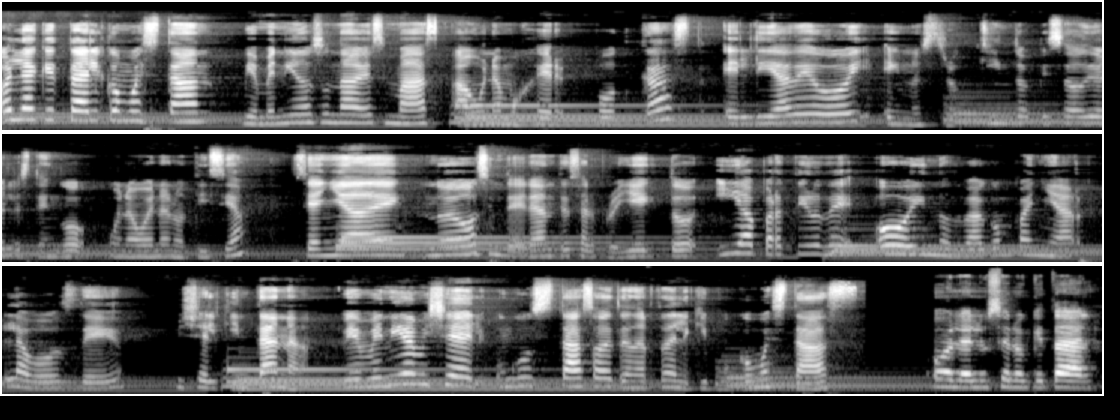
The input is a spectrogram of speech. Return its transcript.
Hola, ¿qué tal? ¿Cómo están? Bienvenidos una vez más a Una Mujer Podcast. El día de hoy, en nuestro quinto episodio, les tengo una buena noticia. Se añaden nuevos integrantes al proyecto y a partir de hoy nos va a acompañar la voz de Michelle Quintana. Bienvenida Michelle, un gustazo de tenerte en el equipo. ¿Cómo estás? Hola Lucero, ¿qué tal?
